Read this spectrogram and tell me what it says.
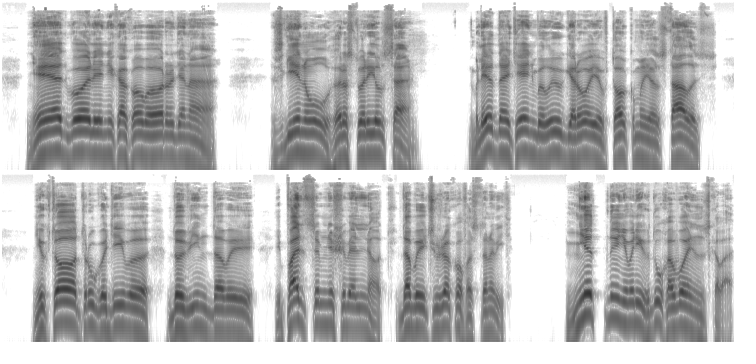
— Нет более никакого ордена. Сгинул, растворился. Бледная тень былых героев токмо и осталась. Никто от Ругодива до Виндовы и пальцем не шевельнет, дабы чужаков остановить. Нет ныне в них духа воинского.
